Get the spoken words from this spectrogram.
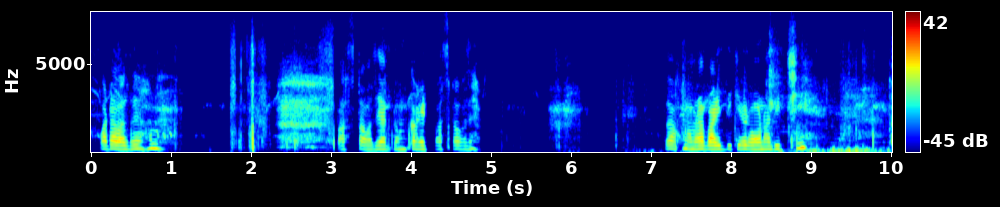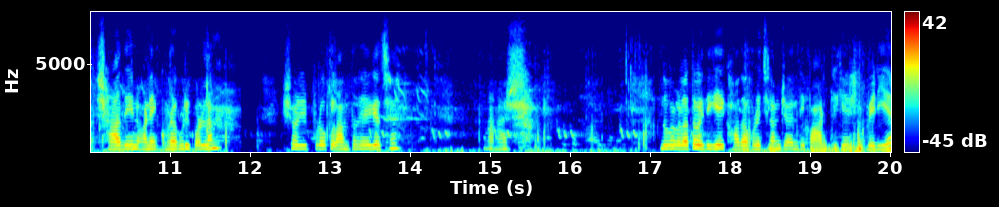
কটা বাজে এখন? পাঁচটা বাজে, একদম কারেক্ট পাঁচটা বাজে। তো এখন আমরা বাড়ির দিকে রওনা দিচ্ছি। সারাদিন অনেক ঘোরাঘুরি করলাম। শরীর পুরো ক্লান্ত হয়ে গেছে। আর দুপুরবেলা তো ওইদিকেই খাওয়া দাওয়া করেছিলাম, জয়ন্তী পাহাড় থেকে বেরিয়ে।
